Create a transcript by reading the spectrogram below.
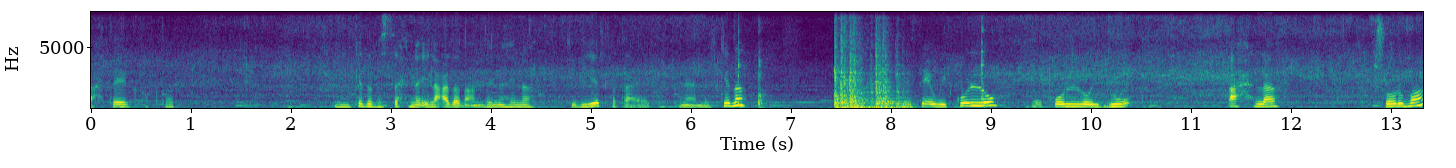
هحتاج أكتر من كده بس إحنا إيه العدد عندنا هنا كبير فتعالوا نعمل كده. نساوي كله وكله يدوق أحلى شوربة.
